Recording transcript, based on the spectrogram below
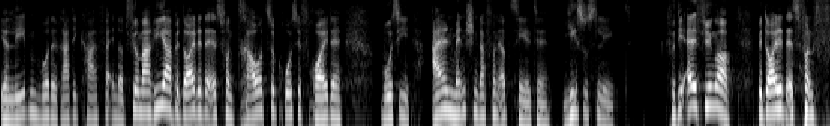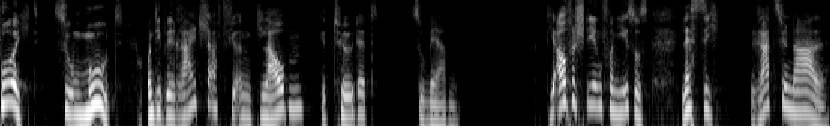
Ihr Leben wurde radikal verändert. Für Maria bedeutete es von Trauer zu große Freude, wo sie allen Menschen davon erzählte, Jesus lebt. Für die elf Jünger bedeutet es von Furcht zu Mut und die Bereitschaft für ihren Glauben getötet zu werden. Die Auferstehung von Jesus lässt sich rational,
